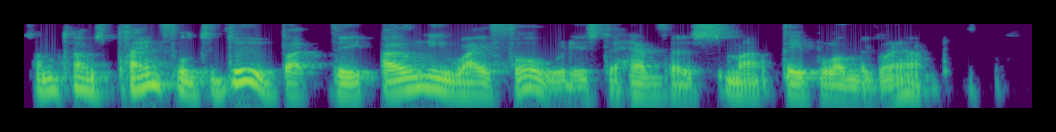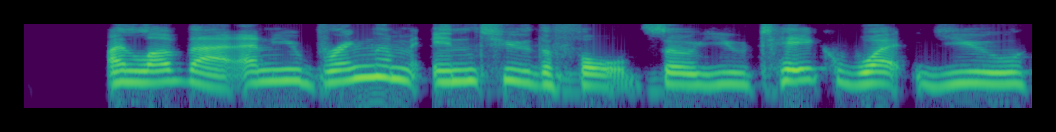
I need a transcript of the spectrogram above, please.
sometimes painful to do. But the only way forward is to have those smart people on the ground. I love that. And you bring them into the fold. So you take what you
